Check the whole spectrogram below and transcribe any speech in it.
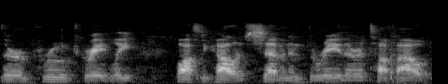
They're improved greatly. Boston College seven and three. They're a tough out.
